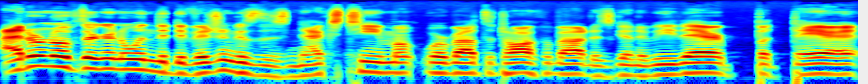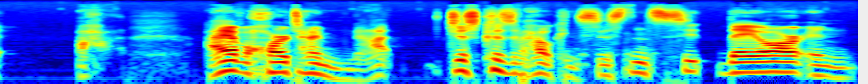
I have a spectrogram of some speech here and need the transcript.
I don't know if they're going to win the division because this next team we're about to talk about is going to be there, but they, uh, I have a hard time not just because of how consistent they are and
